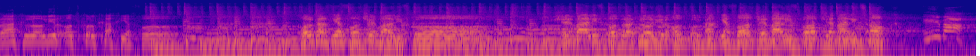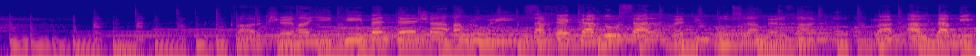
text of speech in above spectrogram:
רק לא לראות כל כך יפות. כל כך יפות שבא לבכות. שבא לבכות רק לא לראות. כל כך יפות שבא לבכות, שבא לצעוק. אמא! כבר כשהייתי בן תשע אמרו לי שחק כדורסל. ותקפוץ למרחק רק אל תביט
